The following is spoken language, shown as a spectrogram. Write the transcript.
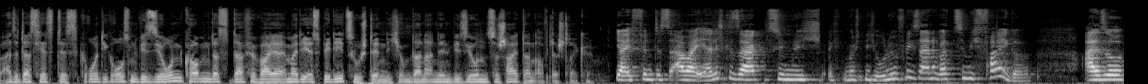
Also, dass jetzt das, die großen Visionen kommen, das, dafür war ja immer die SPD zuständig, um dann an den Visionen zu scheitern auf der Strecke. Ja, ich finde es aber ehrlich gesagt ziemlich, ich möchte nicht unhöflich sein, aber ziemlich feige. Also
